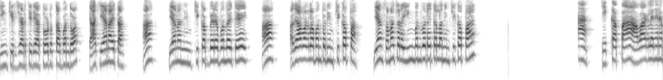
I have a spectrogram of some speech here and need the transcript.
ಹಿಂಗ್ ಕಿರ್ಚಾಡ್ತಿದ್ಯಾ ತೋಟತ ಬಂದು? ಯಾಕೆ ಏನಾಯ್ತಾ? ಆ ಏನ ನಿಮ್ ಚಿಕ್ಕಪ್ಪ ಬೇರೆ ಬಂದೈತೆ? ಆ ಅದ್ಯಾವಾಗ್ಲ ಬಂತು ನಿಮ್ ಚಿಕ್ಕಪ್ಪ? ಏನ್ ಸಮಾಚಾರ? ಹಿಂಗ್ ಬಂದ್ಬಿಟ್ಟೈತಲ್ಲ ನಿಮ್ ಚಿಕ್ಕಪ್ಪ? ಚಿಕ್ಕಪ್ಪ ಅವಾಗ್ಲೇನೆ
